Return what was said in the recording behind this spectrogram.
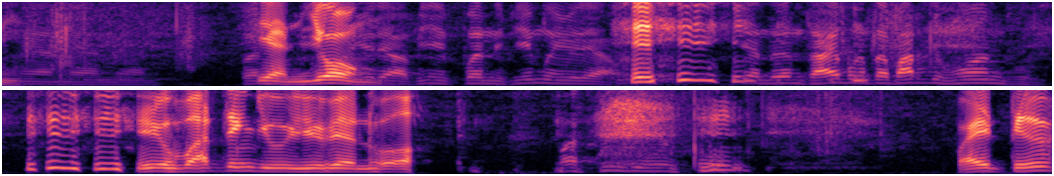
นี่ แม่นแม่นแม่นเสียนโย่งเดี๋ยวพี่เปิ้นนี่พี่มืออยู่แล้วเสียนเดินสายเบิ่งตะบัดอยู่ฮ้อนพุ่นวัดยังอยู่อยู่แม่นบ่มันอยู่ไปตึก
